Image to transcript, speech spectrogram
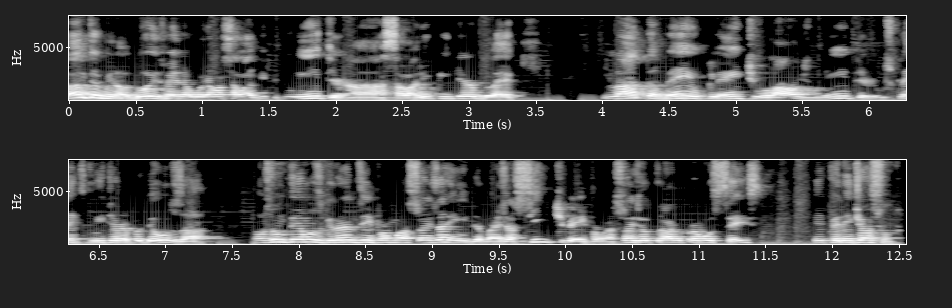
Lá no Terminal 2 vai inaugurar uma sala VIP do Inter, a sala VIP Inter Black. E lá também o cliente, o lounge do Inter, os clientes do Inter vão poder usar. Nós não temos grandes informações ainda, mas assim que tiver informações eu trago para vocês referente ao assunto.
